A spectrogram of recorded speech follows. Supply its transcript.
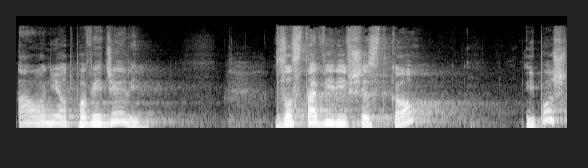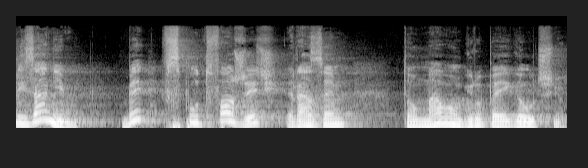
a oni odpowiedzieli. Zostawili wszystko i poszli za nim, by współtworzyć razem tą małą grupę jego uczniów.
